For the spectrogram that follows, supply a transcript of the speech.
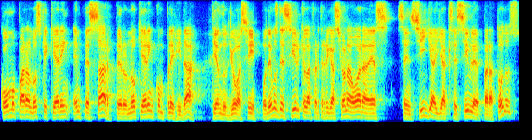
como para los que quieren empezar, pero no quieren complejidad. Entiendo yo así. Podemos decir que la fertilización ahora es sencilla y accesible para todos.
